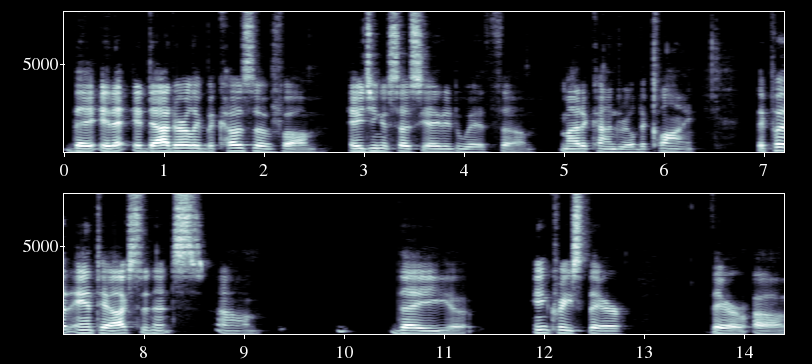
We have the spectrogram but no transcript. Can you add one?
they, it, it died early because of um, aging associated with um, mitochondrial decline. They put antioxidants, um, they uh, increased their, their uh,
